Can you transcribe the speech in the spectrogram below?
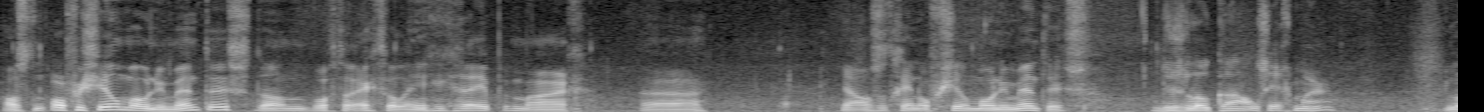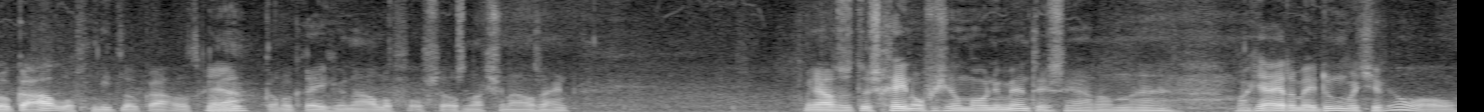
Als het een officieel monument is, dan wordt er echt wel ingegrepen. Maar eh, ja, als het geen officieel monument is, Dus lokaal, zeg maar. lokaal of niet lokaal, dat kan, Ja. ook, kan ook regionaal of, of zelfs nationaal zijn. Maar ja, als het dus geen officieel monument is, ja, dan eh, mag jij ermee doen wat je wil al.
